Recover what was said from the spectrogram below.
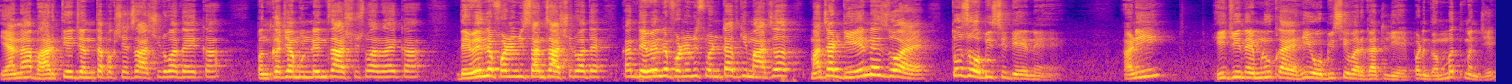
यांना भारतीय जनता पक्षाचा आशीर्वाद आहे का? पंकजा मुंडेंचा आशीर्वाद आहे का? देवेंद्र फडणवीसांचा आशीर्वाद आहे? कारण देवेंद्र फडणवीस म्हणतात की माझं माझा डी एन ए जो आहे तोच ओबीसी डी एन ए आहे. आणि ही जी नेमणूक आहे ही ओबीसी वर्गातली आहे. पण गंमत म्हणजे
